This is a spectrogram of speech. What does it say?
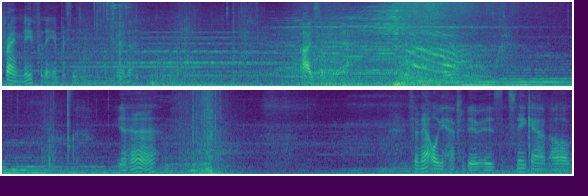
Frame me for the Empress's murder. Ah, he's not there. Yeah. So now all you have to do is sneak out of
